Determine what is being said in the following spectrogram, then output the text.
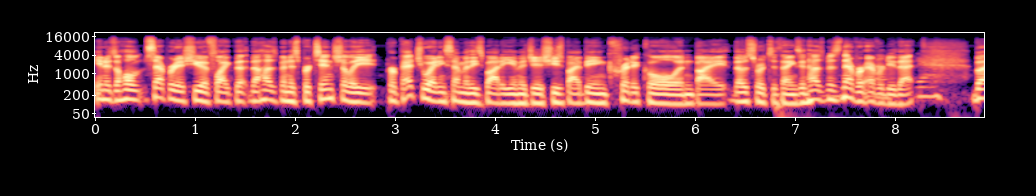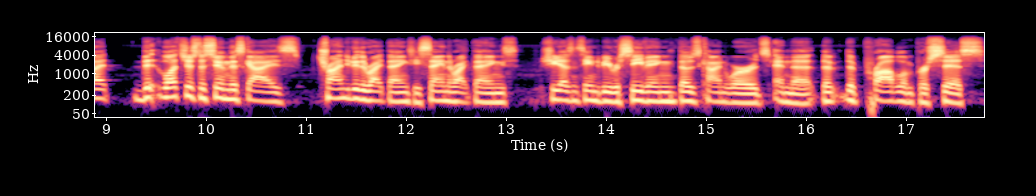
You know, it's a whole separate issue if like the, the husband is potentially perpetuating some of these body image issues by being critical and by those sorts of things. And husbands never ever do that. But th- let's just assume this guy's trying to do the right things. He's saying the right things. She doesn't seem to be receiving those kind words, and the the, the problem persists.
